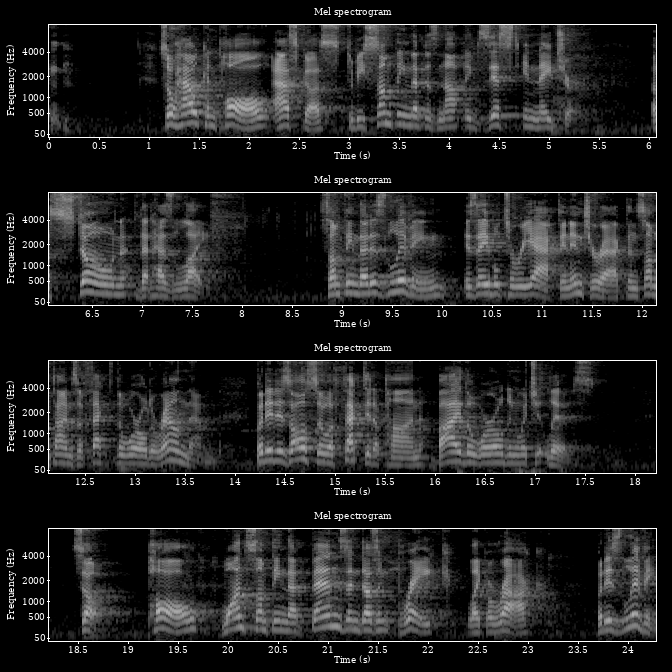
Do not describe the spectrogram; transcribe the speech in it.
so, how can Paul ask us to be something that does not exist in nature? A stone that has life. Something that is living is able to react and interact and sometimes affect the world around them, but it is also affected upon by the world in which it lives. So, Paul wants something that bends and doesn't break like a rock, but is living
